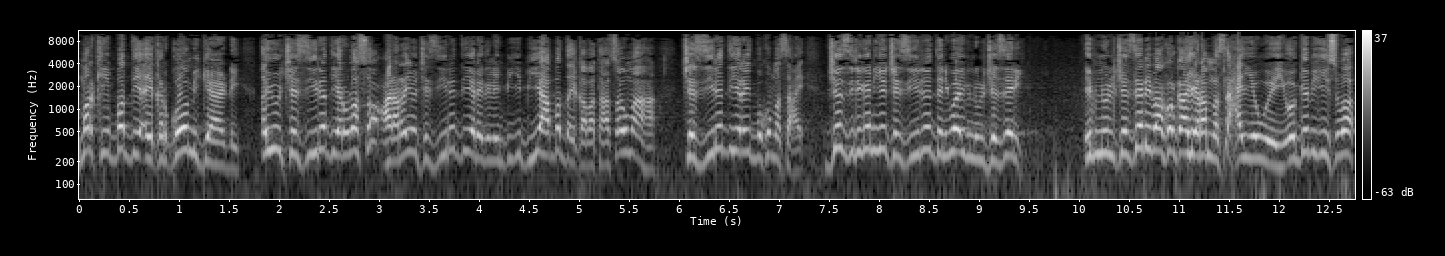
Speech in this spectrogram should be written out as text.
Markii baddii ay qarqoomi gaadhay ayuu jaziirad yar ula soo cararay oo jaziiraddii yarayd biy biyaha badday qabataa sow ma aha. Jaziiraddii yarayd ku masaxay. Jazrigan iyo jaziiraddani waa ibnuljazari ibnuljazari baa kolkaa yara masaxaya weeye oo gebigiisuba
